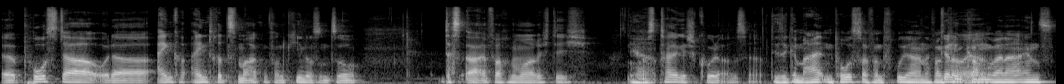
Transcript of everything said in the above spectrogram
äh, Poster oder Eink Eintrittsmarken von Kinos und so. Das sah einfach nochmal richtig Ja. nostalgisch cool aus, ja. diese gemalten Poster von früher, ne, von Genau, King Kong ja. war da eins.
